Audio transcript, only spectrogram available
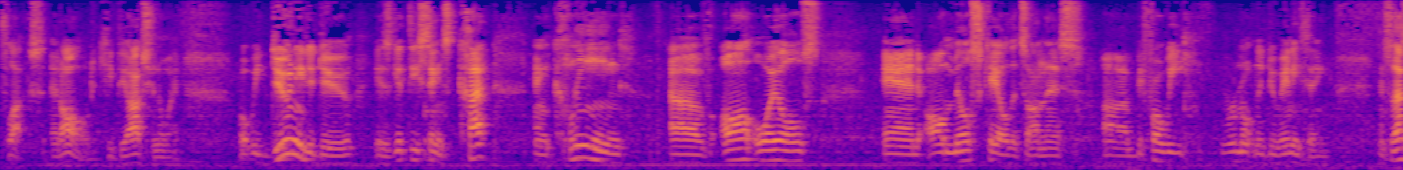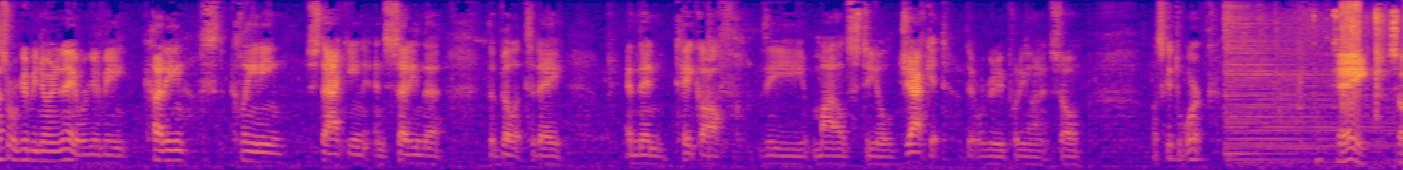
flux at all to keep the oxygen away. What we do need to do is get these things cut and cleaned of all oils and all mill scale that's on this uh, before we remotely do anything. And so that's what we're going to be doing today. We're going to be cutting, cleaning, stacking, and setting the, the billet today, and then take off the mild steel jacket that we're going to be putting on it. So let's get to work. Okay, so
